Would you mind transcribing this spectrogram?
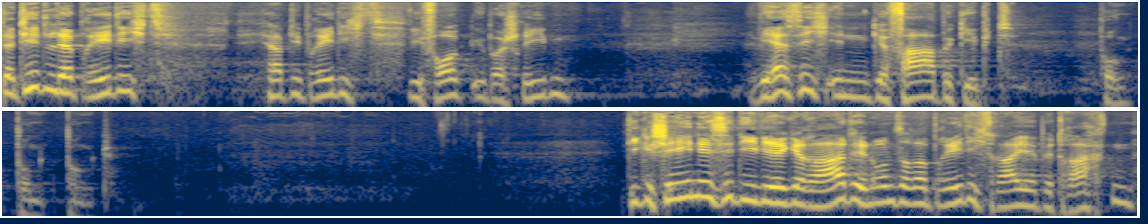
Der Titel der Predigt ich habe die Predigt wie folgt überschrieben. Wer sich in Gefahr begibt. Punkt, Punkt, Punkt. Die Geschehnisse, die wir gerade in unserer Predigtreihe betrachten,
